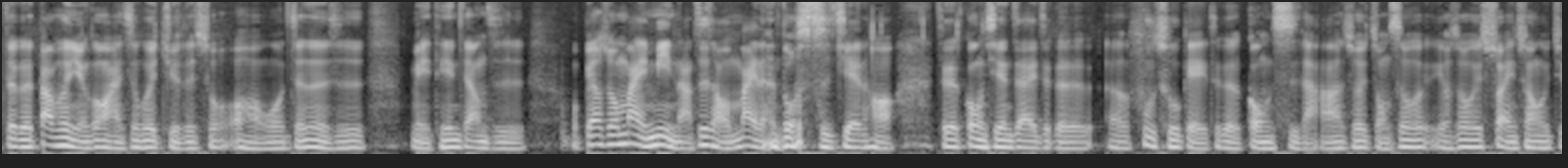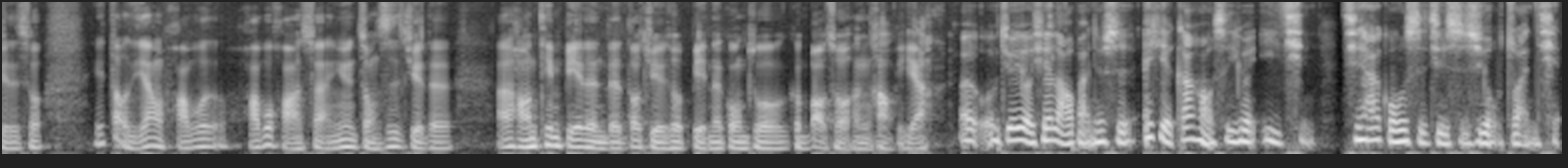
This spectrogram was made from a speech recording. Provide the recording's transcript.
这个大部分员工还是会觉得说：“哦，我真的是每天这样子，我不要说卖命啊，至少我卖了很多时间哈，这个贡献在这个呃付出给这个公司的啊，所以总是会有时候会算一算，会觉得说：，诶，到底这样划不划不划算？因为总是觉得啊，好像听别人的都觉得说别人的工作跟报酬很好一样。呃，我觉得有些老板就是，哎，也刚好是因为疫情，其他公司其实是有赚钱。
